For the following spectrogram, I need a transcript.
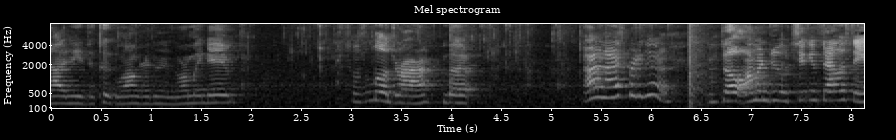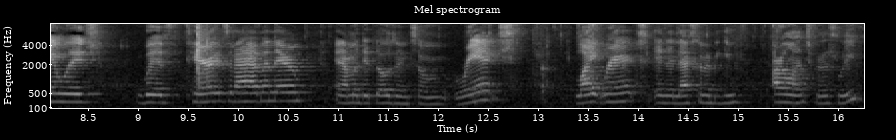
I needed to cook longer than it normally did. So it's a little dry, but I don't know, it's pretty good. So I'm gonna do chicken salad sandwich with carrots that I have in there. And I'm gonna dip those in some ranch, light ranch, and then that's gonna be our lunch for this week.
